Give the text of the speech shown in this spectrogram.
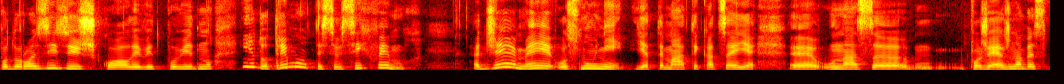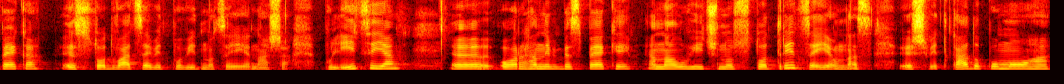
по дорозі зі школи, відповідно, і дотримуватися всіх вимог. Адже ми основні є тематика. Це є е, у нас е, пожежна безпека, е, 102 це відповідно, це є наша поліція, органи безпеки аналогічно. 103 це є у нас е, швидка допомога.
